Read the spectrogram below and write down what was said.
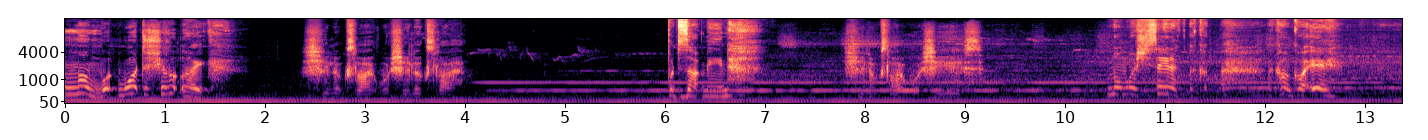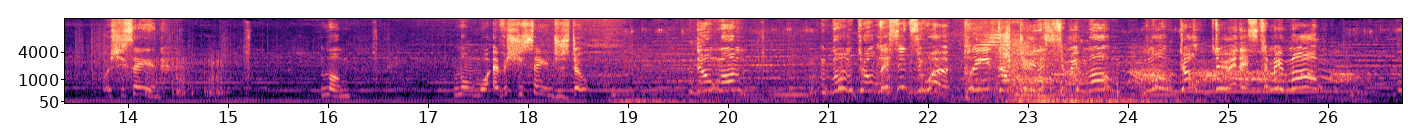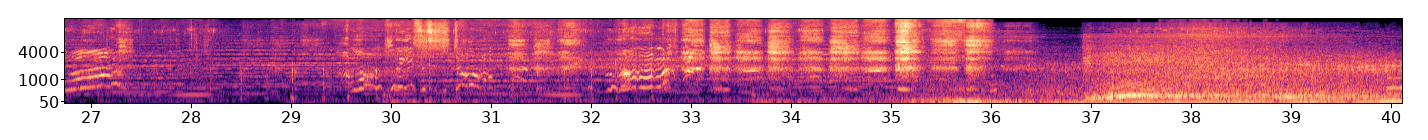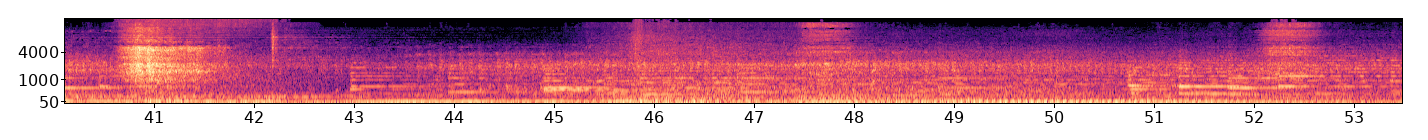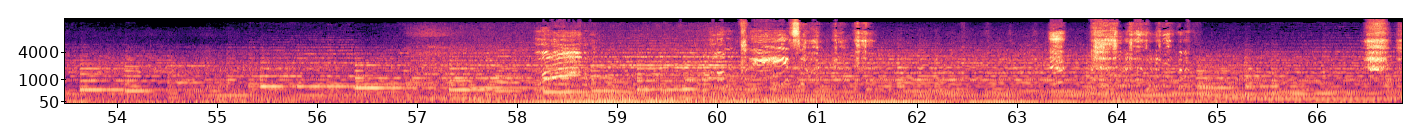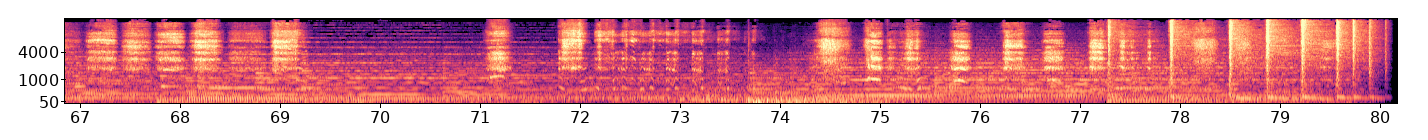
Mum, what, what does she look like? She looks like what she looks like. What does that mean? She looks like what she is. Mum, what's she saying? I, I, I can't quite hear. What's she saying? Mum. Mum, whatever she's saying, just don't. No, Mum! Mum, don't listen to her! Please don't do this to me,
